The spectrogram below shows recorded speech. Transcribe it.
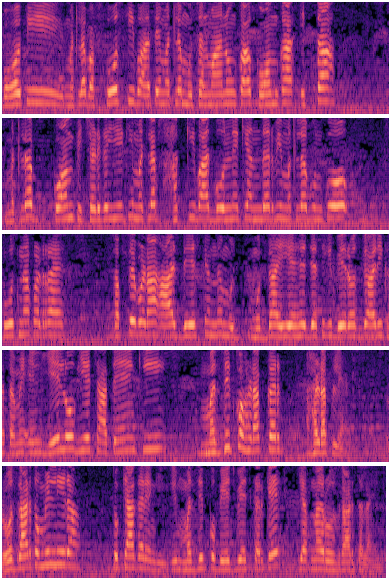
बहुत ही मतलब अफसोस की बात है। मतलब मुसलमानों का कौम का इतना मतलब कौम पिछड़ गई है कि मतलब हक की बात बोलने के अंदर भी मतलब उनको सोचना पड़ रहा है। सबसे बड़ा आज देश के अंदर मुद्दा ये है जैसे कि बेरोजगारी खत्म है। ये लोग ये चाहते हैं कि मस्जिद को हड़प कर हड़प लें। रोज़गार तो मिल नहीं रहा। तो क्या करेंगे कि मस्जिद को बेच बेच करके ये अपना रोज़गार चलाएँगे?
